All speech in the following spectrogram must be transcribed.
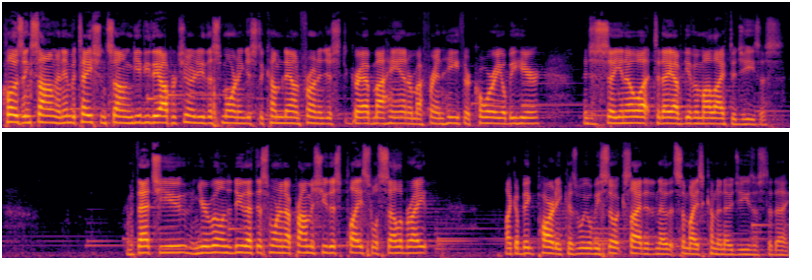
closing song, an invitation song, give you the opportunity this morning just to come down front and just grab my hand, or my friend Heath or Corey will be here, and just say, you know what, today I've given my life to Jesus. And if that's you and you're willing to do that this morning, I promise you this place will celebrate like a big party because we will be so excited to know that somebody's come to know Jesus today.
